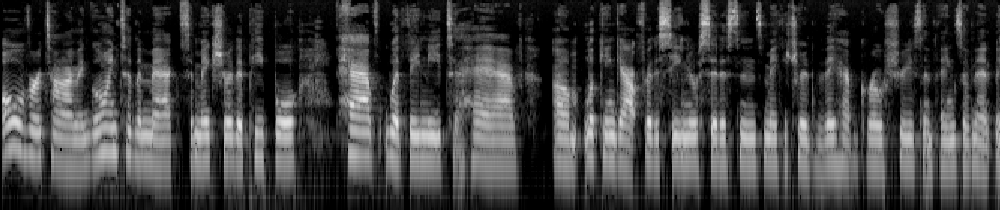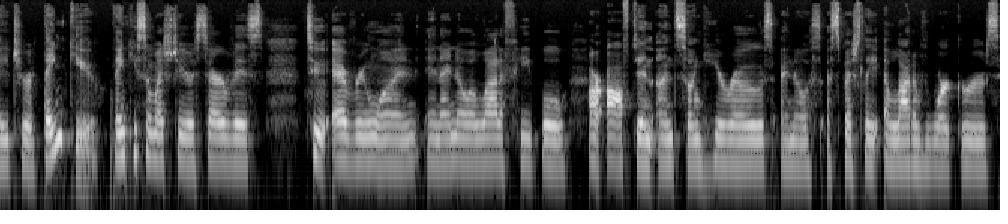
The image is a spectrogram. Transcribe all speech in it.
overtime and going to the max to make sure that people have what they need to have um, looking out for the senior citizens, making sure that they have groceries and things of that nature. Thank you. Thank you so much to your service to everyone. And I know a lot of people are often unsung heroes. I know, especially a lot of workers,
